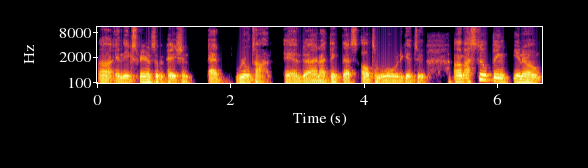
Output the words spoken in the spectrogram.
uh, and the experience of a patient at real time, and uh, and I think that's ultimately what we're going to get to. Um, I still think you know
